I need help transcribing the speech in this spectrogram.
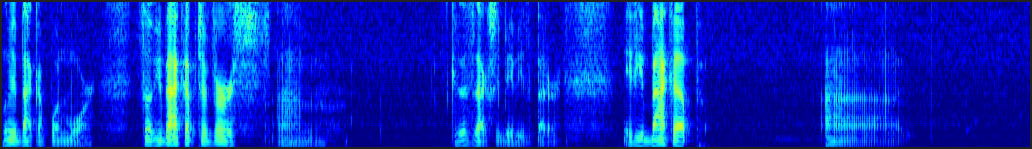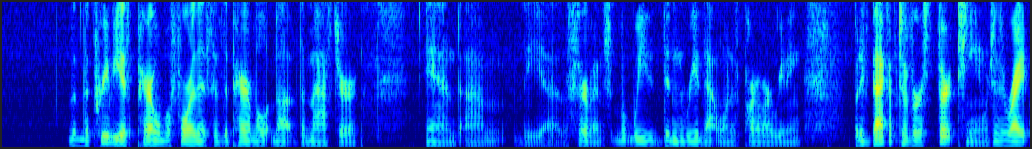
Let me back up one more. So if you back up to verse, because um, this is actually maybe it's better. If you back up, uh, the, the previous parable before this is the parable about the master and um, the uh, the servants, but we didn't read that one as part of our reading. But if you back up to verse thirteen, which is right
